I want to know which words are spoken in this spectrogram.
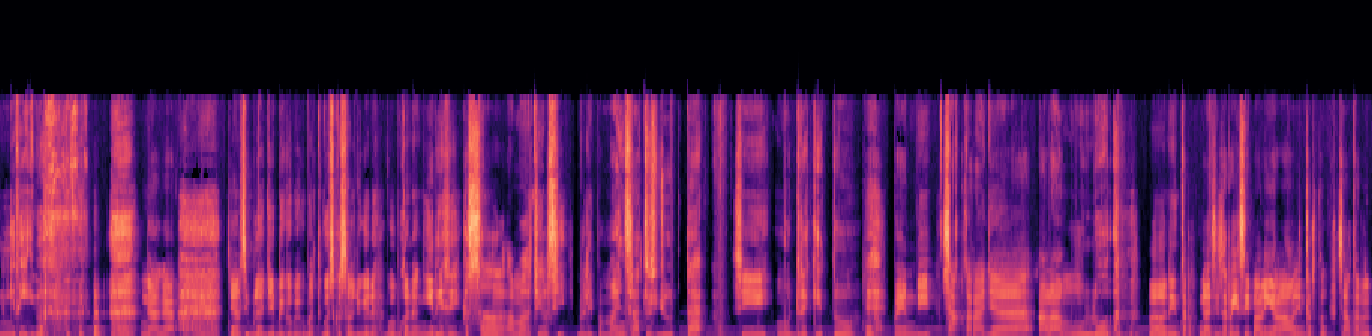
ngiri gue. nggak nggak. Chelsea belanja bego-bego banget. Gue kesel juga dah. Gue bukan yang ngiri sih, kesel sama Chelsea. Beli pemain 100 juta. Si Mudrik itu eh main di Shakhtar aja. Ala mulu lawan Inter. Nggak sih seri sih paling ya lawan Inter tuh. Shakhtar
